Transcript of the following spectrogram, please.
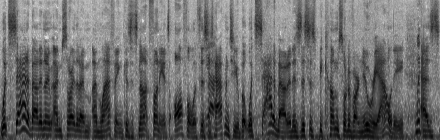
What's sad about it, and I'm, I'm sorry that I'm, I'm laughing because it's not funny. It's awful if this has happened to you. But what's sad about it is this has become sort of our new reality With- as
